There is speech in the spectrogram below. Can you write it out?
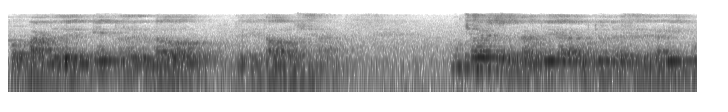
por parte del ente regulador del Estado Nacional. Muchas veces se plantea la cuestión del federalismo.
